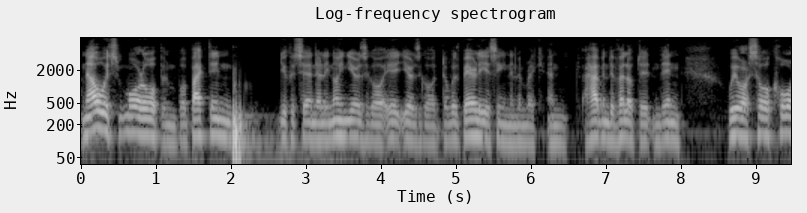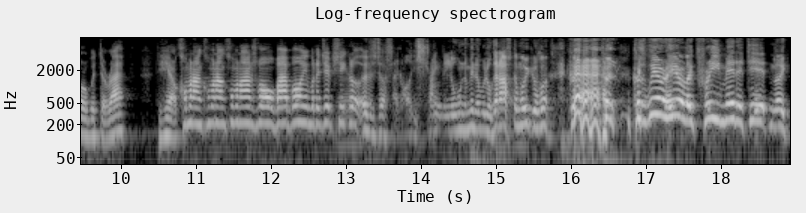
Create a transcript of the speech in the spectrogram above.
now it's more open, but back then, you could say nearly nine years ago, eight years ago, there was barely a scene in Limerick, and having developed it, and then we were so core with the rap to hear, coming on, coming on, coming on, so bad boy with a gypsy girl. It was just like, oh, you strangle you in a minute, we'll get off the microphone. Because we were here like premeditating, like,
